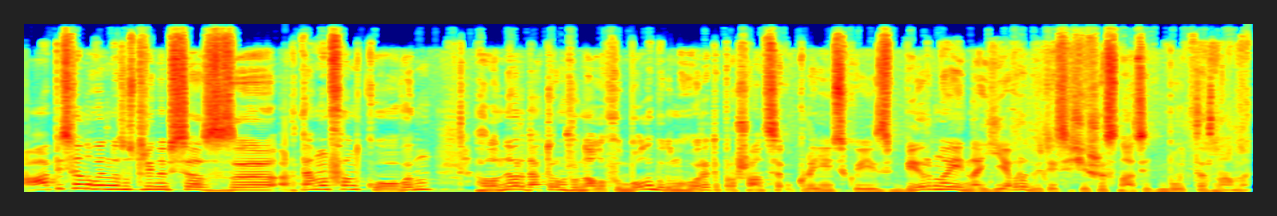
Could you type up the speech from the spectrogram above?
А після новин ми зустрінемося з Артемом Франковим, головним редактором журналу Футбол. і Будемо говорити про шанси української збірної на Євро 2016. Будьте з нами.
